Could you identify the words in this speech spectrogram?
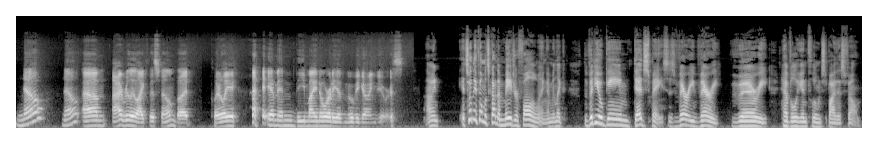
no, no. Um, I really like this film, but clearly I am in the minority of movie-going viewers. I mean, it's certainly a film that's gotten a major following. I mean, like the video game Dead Space is very, very, very heavily influenced by this film.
